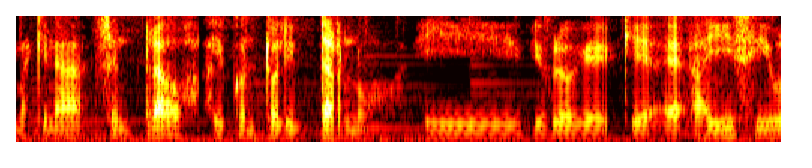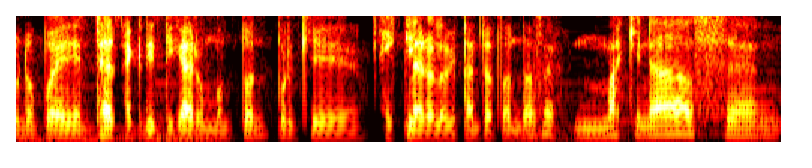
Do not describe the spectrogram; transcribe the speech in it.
más que nada centrados al control interno y yo creo que, que, ahí sí uno puede entrar a criticar un montón porque es claro lo que están tratando de hacer. Más que nada se han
